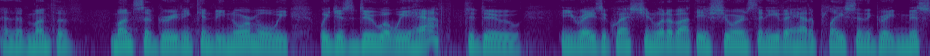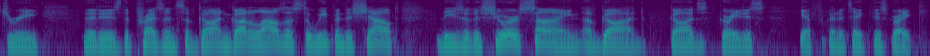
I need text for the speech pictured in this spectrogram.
and the month of months of grieving can be normal. We we just do what we have to do. And you raise a question: What about the assurance that Eva had a place in the great mystery that is the presence of God? And God allows us to weep and to shout. These are the sure sign of God, God's greatest gift. We're going to take this break.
